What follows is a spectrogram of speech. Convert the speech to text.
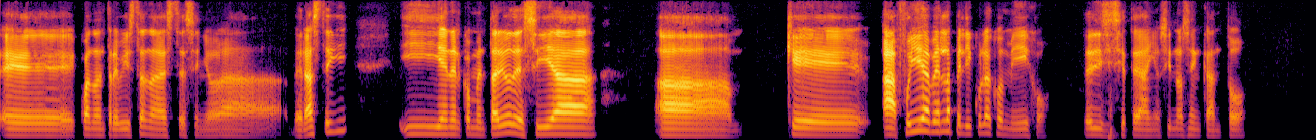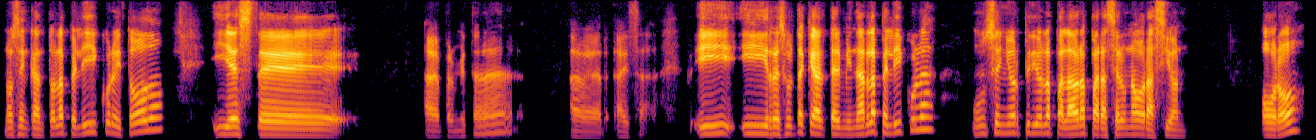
eh, cuando entrevistan a este señor Verástegui y en el comentario decía ah, que ah, fui a ver la película con mi hijo de 17 años y nos encantó. Nos encantó la película y todo. Y este, a ver, permítame. A ver, ahí está. Y resulta que al terminar la película, un señor pidió la palabra para hacer una oración. Oró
